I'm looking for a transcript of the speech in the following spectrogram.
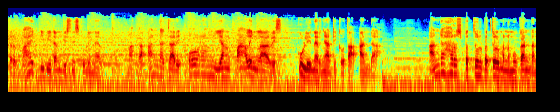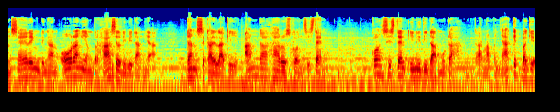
terbaik di bidang bisnis kuliner, maka Anda cari orang yang paling laris kulinernya di kota Anda. Anda harus betul-betul menemukan dan sharing dengan orang yang berhasil di bidangnya dan sekali lagi, Anda harus konsisten. Konsisten ini tidak mudah karena penyakit bagi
